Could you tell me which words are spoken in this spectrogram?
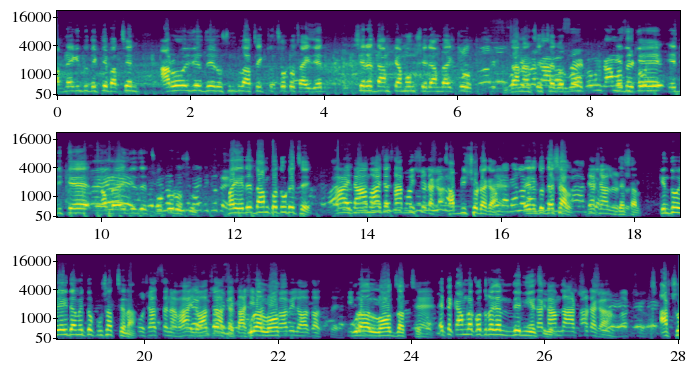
আপনারা কিন্তু দেখতে পাচ্ছেন আরও ওই যে যে রসুনগুলো আছে একটু ছোট সাইজের সেটার দাম কেমন সেটা আমরা একটু জানার চেষ্টা করব। এদিকে এদিকে আমরা এই যে যে ছোট রসুন। ভাই এদের দাম কত উঠেছে? ভাই দাম হয়েছে ছাব্বিশশো টাকা। ছাব্বিশশো টাকা। এটা তো দেশাল। দেশাল দেশাল। কিন্তু এই দামে তো পোষাচ্ছে না। পোষাচ্ছে না ভাই লস আছে পুরা loss। সবই লস আছে। পুরা? লস যাচ্ছে। হ্যাঁ। একটা কামলা কত টাকা দিয়ে এটা নিয়েছিলেন কামলা আটশো টাকা। আটশো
